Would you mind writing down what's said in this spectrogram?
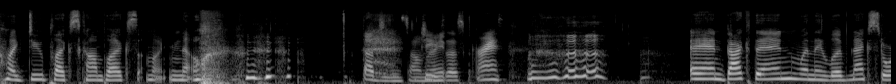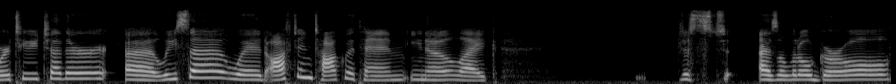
Like duplex complex. I'm like, no. that doesn't sound Jesus right. Jesus Christ. and back then, when they lived next door to each other, uh, Lisa would often talk with him, you know, like just as a little girl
